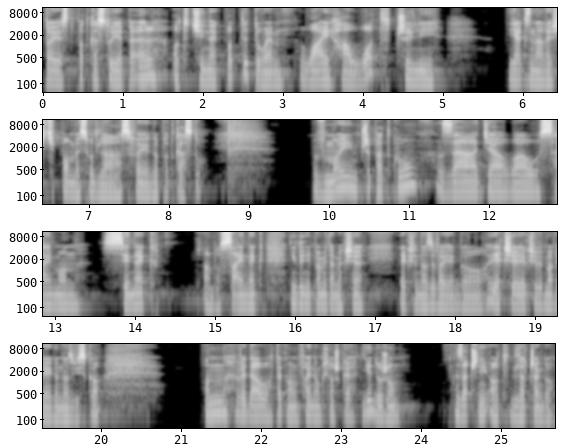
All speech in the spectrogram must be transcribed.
To jest podcastuje.pl, odcinek pod tytułem Why, How, What, czyli jak znaleźć pomysł dla swojego podcastu. W moim przypadku zadziałał Simon Sinek albo Sinek. Nigdy nie pamiętam, jak się, jak się nazywa jego, jak się, jak się wymawia jego nazwisko. On wydał taką fajną książkę, niedużą. Zacznij od dlaczego.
